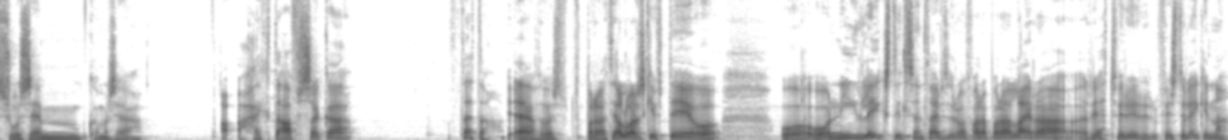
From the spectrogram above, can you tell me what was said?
svo sem, hvað maður segja hægt að afsaka þetta, eða þú veist bara þjálfari skipti og, og, og nýr leikstil sem þær þurfa að fara bara að læra rétt fyrir fyrstu leikina.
